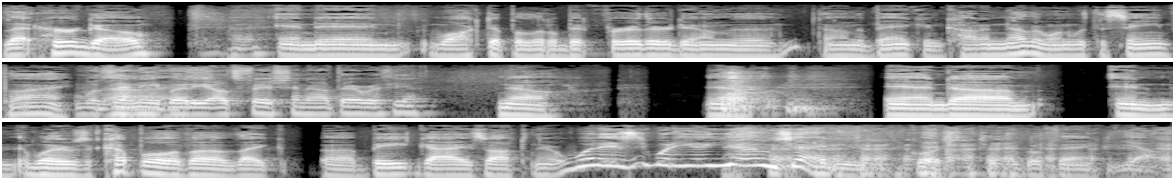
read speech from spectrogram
let her go, and then walked up a little bit further down the down the bank and caught another one with the same fly. Was anybody else fishing out there with you? No, yeah, and um, and well, there was a couple of uh, like uh, bait guys off in there. What is? What are you using? of course, typical thing. Yeah.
